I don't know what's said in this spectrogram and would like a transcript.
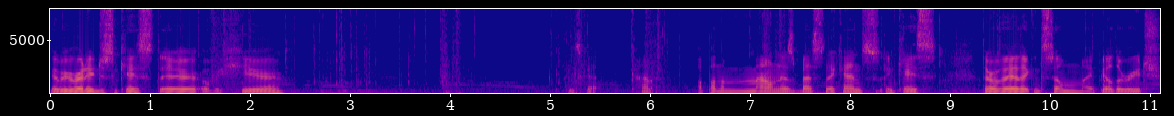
We'll be ready just in case they're over here. These guys kind of up on the mountain as best they can, s- in case they're over there. They can still might be able to reach.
